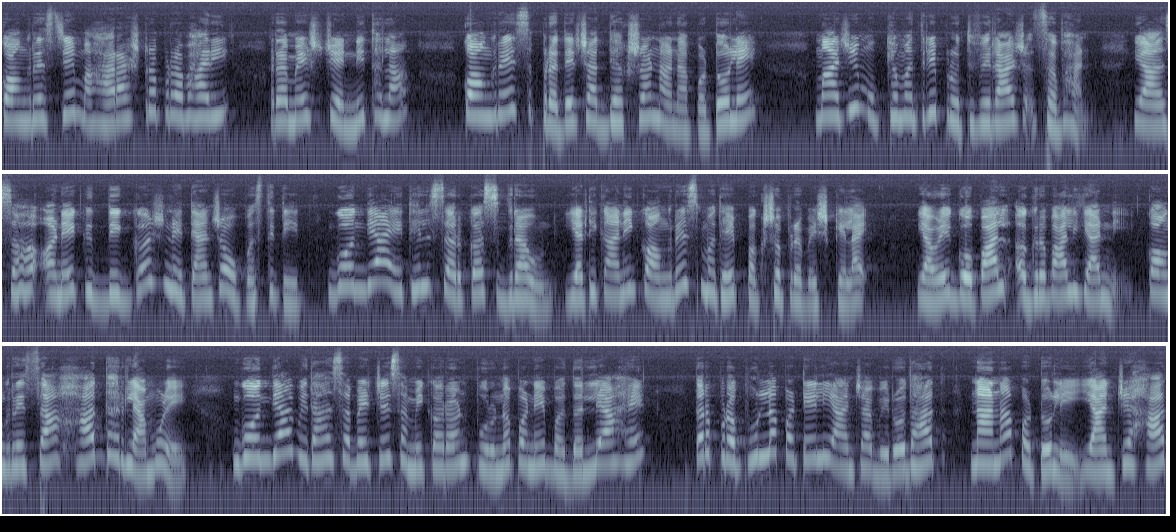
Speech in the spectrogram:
काँग्रेसचे महाराष्ट्र प्रभारी रमेश चेन्निथला काँग्रेस प्रदेशाध्यक्ष नाना पटोले माजी मुख्यमंत्री पृथ्वीराज चव्हाण यांसह अनेक दिग्गज नेत्यांच्या उपस्थितीत गोंदिया येथील सर्कस ग्राउंड या ठिकाणी काँग्रेसमध्ये पक्षप्रवेश केलाय. यावेळी गोपाल अग्रवाल यांनी काँग्रेसचा हात धरल्यामुळे गोंदिया विधानसभेचे समीकरण पूर्णपणे बदलले आहे. तर प्रफुल्ल पटेल यांच्या विरोधात नाना पटोले यांचे हात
